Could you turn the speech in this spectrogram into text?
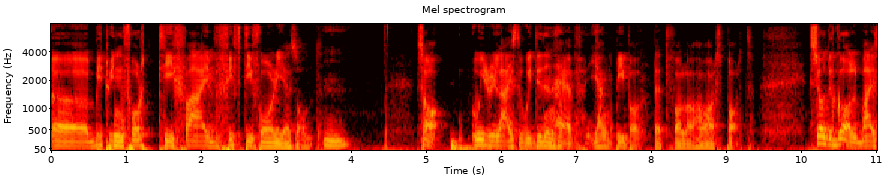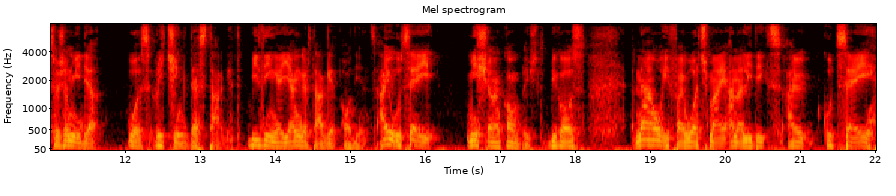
uh, between 45 54 years old. So we realized we didn't have young people that follow our sport. So the goal by social media was reaching this target, building a younger target audience. I would say mission accomplished because now if I watch my analytics, I could say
